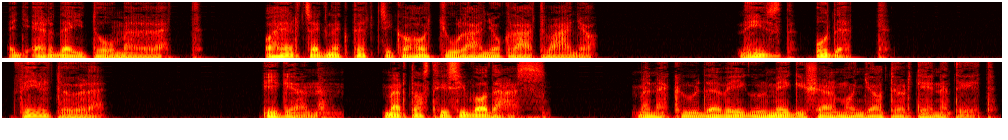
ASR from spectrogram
egy erdei tó mellett. A hercegnek tetszik a hattyúlányok látványa. Nézd, Odett! Fél tőle. Igen, mert azt hiszi vadász. Menekül, de végül mégis elmondja a történetét.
